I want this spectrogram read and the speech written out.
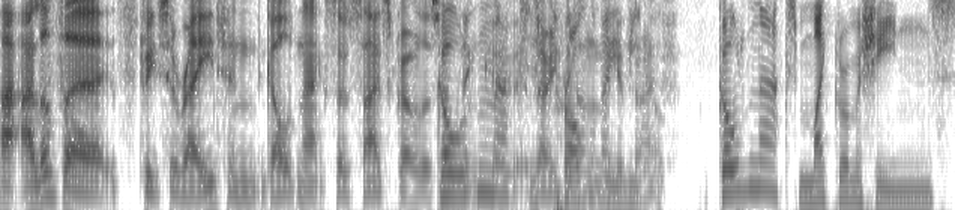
I, I love uh, Streets of Rage and Golden Axe, those side scrollers. I think Golden are Axe is very good on the Mega the- Golden Axe, Micro Machines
